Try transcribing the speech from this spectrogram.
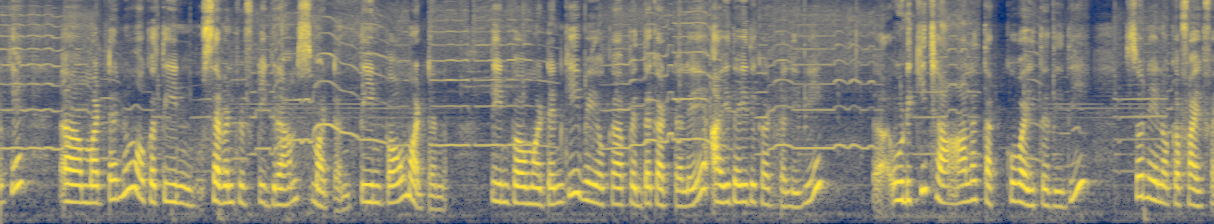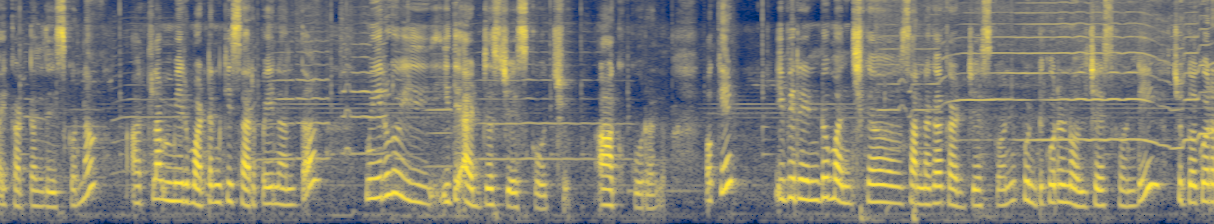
ఓకే? మటను ఒక తీన్ సెవెన్ ఫిఫ్టీ గ్రామ్స్ మటన్ తీన్ పావు మటన్. తీన్ పావు మటన్కి ఇవి ఒక పెద్ద కట్టలే ఐదు ఐదు కట్టలు ఇవి. ఉడికి చాలా తక్కువ అవుతుంది ఇది. సో నేను ఒక ఫైవ్ ఫైవ్ కట్టలు తీసుకున్నా. అట్లా మీరు మటన్కి సరిపోయినంత మీరు ఇది అడ్జస్ట్ చేసుకోవచ్చు ఆకుకూరలు. ఓకే? ఇవి రెండు మంచిగా సన్నగా కట్ చేసుకొని పుంటికూర నొలిచేసుకోండి. చుక్కకూర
